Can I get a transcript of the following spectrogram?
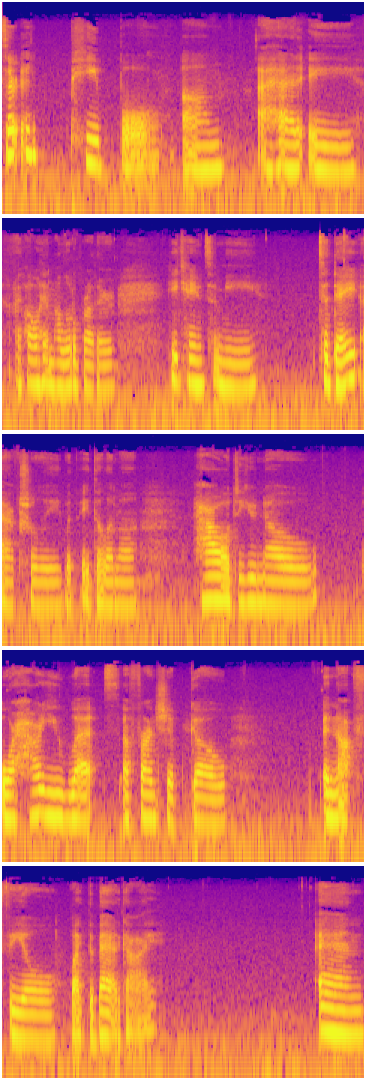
certain people um I had a, I call him my little brother. He came to me today actually with a dilemma. How do you know, or how do you let a friendship go and not feel like the bad guy? And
